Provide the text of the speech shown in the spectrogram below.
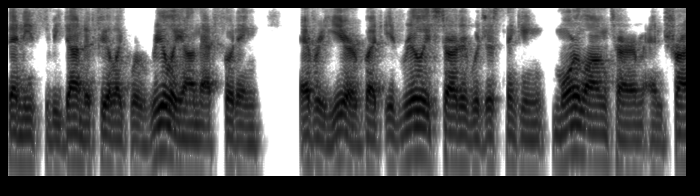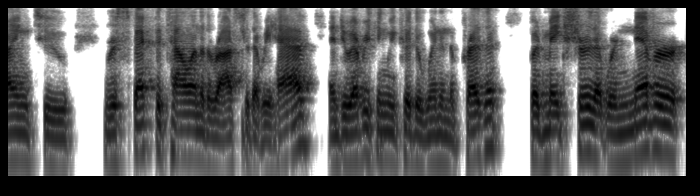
that needs to be done to feel like we're really on that footing every year. But it really started with just thinking more long term and trying to respect the talent of the roster that we have and do everything we could to win in the present, but make sure that we're never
